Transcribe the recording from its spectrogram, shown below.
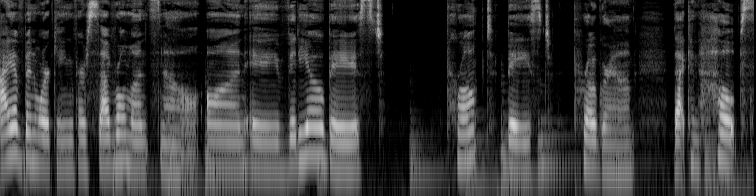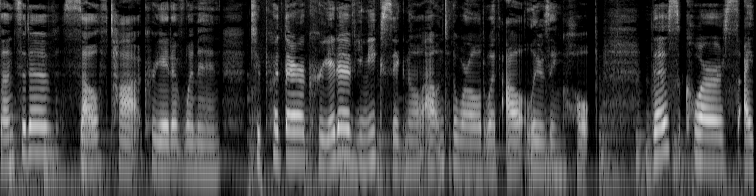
I have been working for several months now on a video based, prompt based program that can help sensitive, self taught creative women to put their creative, unique signal out into the world without losing hope. This course, I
